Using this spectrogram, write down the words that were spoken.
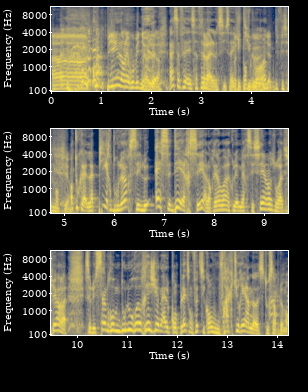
un coup de pied dans les roubignoles. Ah, ça fait, ça fait mal, si, ça, Moi, je pense effectivement. qu'il y hein. a difficilement pire. En tout cas, la pire douleur, c'est le SDRC. Alors, rien à voir avec le MRCC, hein, je vous rassure. C'est le syndrome douloureux régional complexe. En fait, c'est quand vous fracturez un os, tout simplement.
